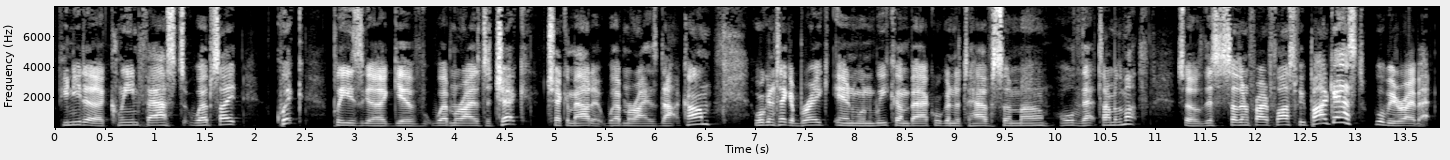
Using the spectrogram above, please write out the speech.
if you need a clean, fast website, quick, please uh, give Webmerize a check. Check them out at webmerize.com. We're going to take a break, and when we come back, we're going to have some uh, oh that time of the month. So this is Southern Fried Philosophy podcast. We'll be right back.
